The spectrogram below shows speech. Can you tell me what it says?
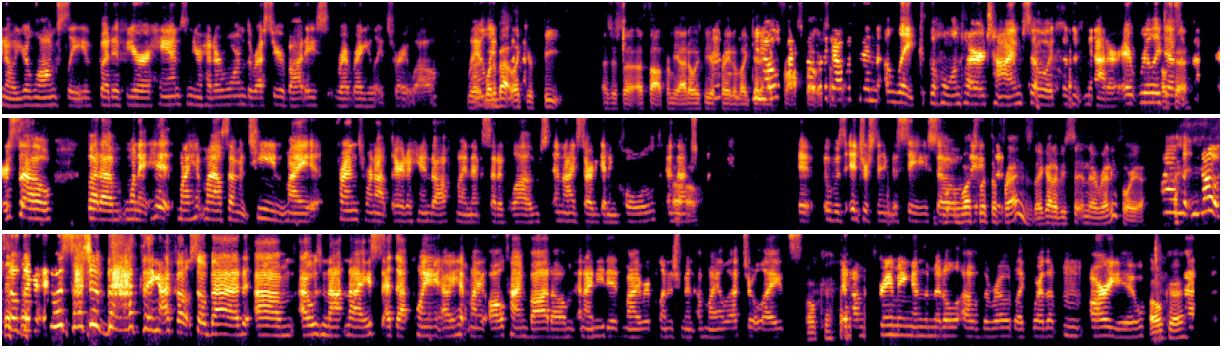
you know your long sleeve but if your hands and your head are warm the rest of your body re- regulates very well Right. What about that- like your feet? That's just a, a thought for me. I'd always be afraid of like You getting know, like frostbite I or felt like I was in a lake the whole entire time, so it doesn't matter. It really doesn't Okay. matter. So, but um, when it hit, when I hit mile 17, my friends were not there to hand off my next set of gloves, and I started getting cold, and that's Uh-oh. It. It was interesting to see. So, What's they- with the friends? They got to be sitting there ready for you. um, no, so there, it was such a bad thing. I felt so bad. Um, I was not nice at that point. I hit my all-time bottom, and I needed my replenishment of my electrolytes. Okay. and I'm screaming in the middle of the road, like, "Where the mm, are you?" Okay.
